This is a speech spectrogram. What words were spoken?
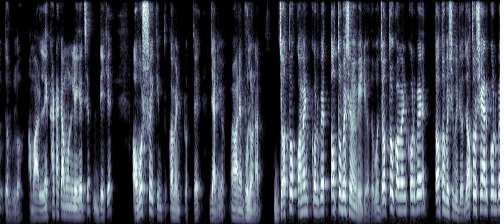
উত্তরগুলো? আমার লেখাটা কেমন লেগেছে দেখে অবশ্যই কিন্তু কমেন্ট করতে জানিও মানে ভুলো না। যত কমেন্ট করবে, তত বেশি আমি ভিডিও দেবো। যত কমেন্ট করবে, তত বেশি ভিডিও যত শেয়ার করবে,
